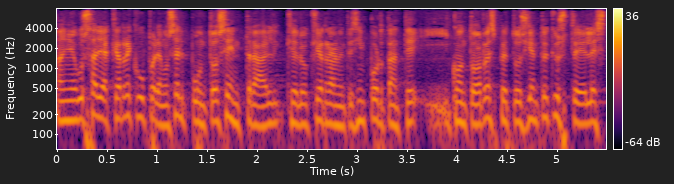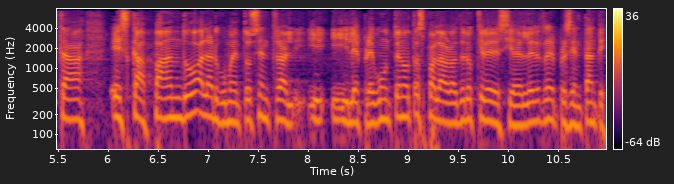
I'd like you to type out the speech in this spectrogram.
a mí me gustaría que recuperemos el punto central, que es lo que realmente es importante, y con todo respeto siento que usted le está escapando al argumento central y, le pregunto en otras palabras de lo que le decía el representante,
